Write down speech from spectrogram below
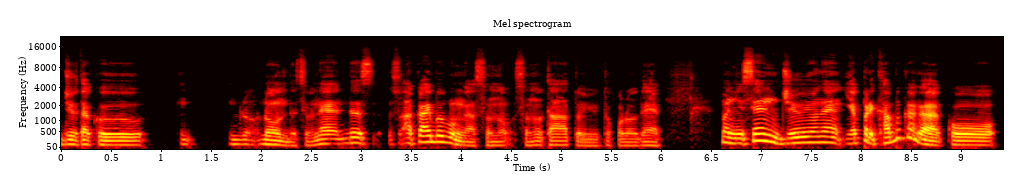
住宅ローンですよね。で、赤い部分がその、その他というところで、まあ、2014年、やっぱり株価がこう、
